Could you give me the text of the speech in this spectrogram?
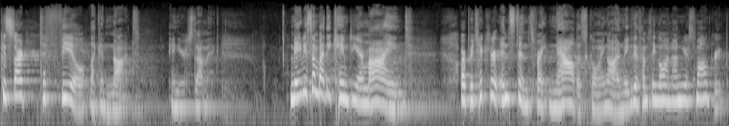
could start to feel like a knot in your stomach? Maybe somebody came to your mind or a particular instance right now that's going on. Maybe there's something going on in your small group.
